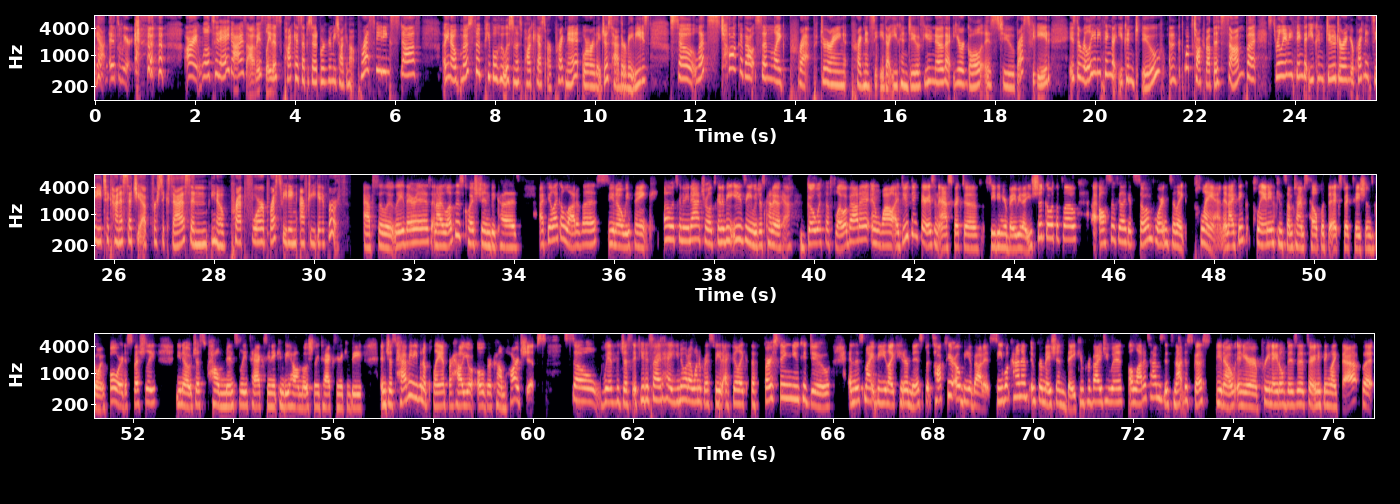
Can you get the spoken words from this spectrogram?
yeah, it's weird. All right. Well, today, guys, obviously, this podcast episode, we're going to be talking about breastfeeding stuff. Uh, you know, most of the people who listen to this podcast are pregnant or they just had their babies. So let's talk about some like prep during pregnancy that you can do. If you know that your goal is to breastfeed, is there really anything that you can do? And we've talked about this some, but is really anything that you can do during your pregnancy to kind of set you up for success and, you know, prep for breastfeeding after you give birth? Absolutely, there is. And I love this question because I feel like a lot of us, you know, we think, oh, it's going to be natural, it's going to be easy. We just kind of yeah. go with the flow about it. And while I do think there is an aspect of feeding your baby that you should go with the flow, I also feel like it's so important to like plan. And I think planning can sometimes help with the expectations going forward, especially, you know, just how mentally taxing it can be, how emotionally taxing it can be, and just having even a plan for how you'll overcome hardships. So, with just if you decide, hey, you know what, I want to breastfeed, I feel like the first thing you could do, and this might be like hit or miss, but talk to your OB about it. See what kind of information they can provide you with. A lot of times it's not discussed, you know, in your prenatal visits or anything like that. But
